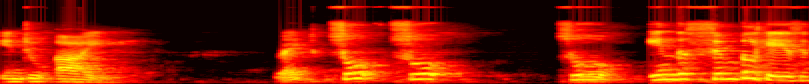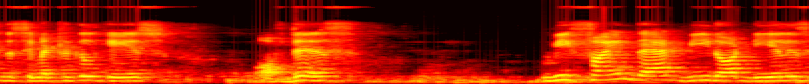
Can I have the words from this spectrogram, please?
into i right? So so so in the simple case in the symmetrical case of this we find that b dot dl is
